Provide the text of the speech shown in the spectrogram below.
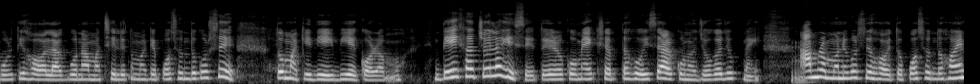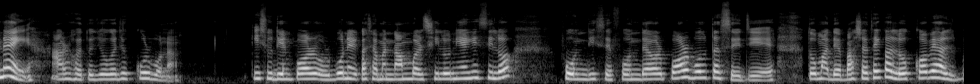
ভর্তি হওয়া লাগবো না আমার ছেলে তোমাকে পছন্দ করছে তোমাকে দিয়ে বিয়ে করামো। দেখা চলে গেছে। তো এরকম এক সপ্তাহ হয়েছে আর কোনো যোগাযোগ নাই। আমরা মনে করছি হয়তো পছন্দ হয় নাই, আর হয়তো যোগাযোগ করব না। কিছুদিন পর ওর বোনের কাছে আমার নাম্বার ছিল, নিয়ে গেছিল। ফোন দিছে। ফোন দেওয়ার পর বলতেছে যে, তোমাদের বাসা থেকে লোক কবে আসব?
